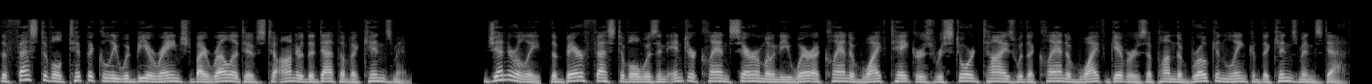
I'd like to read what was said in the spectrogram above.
The festival typically would be arranged by relatives to honor the death of a kinsman. Generally, the Bear Festival was an inter-clan ceremony where a clan of wife-takers restored ties with a clan of wife-givers upon the broken link of the kinsman's death.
